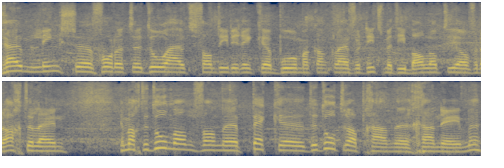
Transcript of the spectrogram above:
Ruim links eh, voor het eh, doel uit van Diederik eh, Boer. Maar kan Kluivert niets met die bal. Loopt hij over de achterlijn. En mag de doelman van Peck de doeltrap gaan, gaan nemen.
